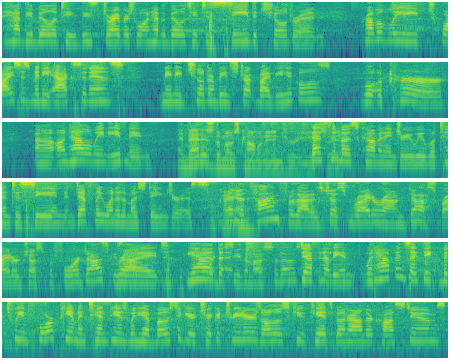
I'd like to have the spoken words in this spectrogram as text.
have the ability. These drivers won't have the ability to see the children. Probably twice as many accidents, meaning children being struck by vehicles, will occur uh, on Halloween evening. And that is the most common injury you That's see. the most common injury we will tend to see, and definitely one of the most dangerous. Okay, And and- the time for that is just right around dusk, right? Or just before dusk? Is Right. That Yeah, when you see the most of those? Definitely. And what happens, I think, between 4 p.m. and 10 p.m. is when you have most of your trick or treaters, all those cute kids going around their costumes.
